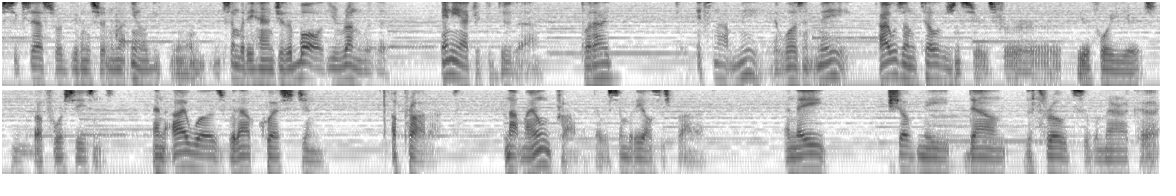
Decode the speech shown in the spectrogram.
success or given a certain amount, you know, you know, somebody hands you the ball, you run with it. Any actor could do that, but I, it's not me. It wasn't me. I was on a television series for three or four years, hmm. about four seasons, and I was, without question, a product, not my own product. I was somebody else's product, and they shoved me down the throats of America,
